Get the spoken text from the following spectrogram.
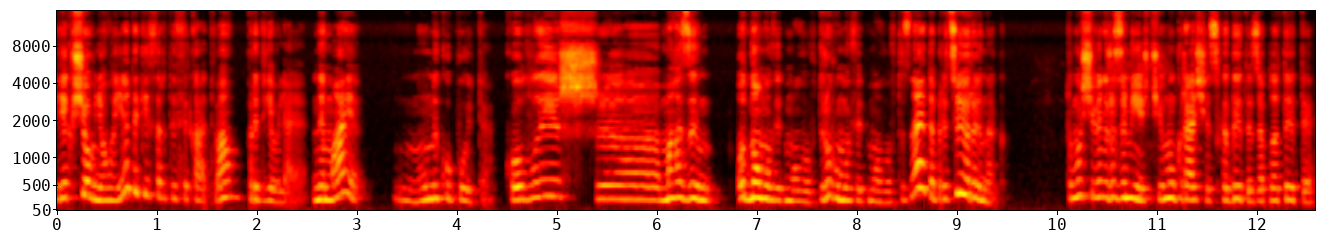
якщо в нього є такий сертифікат, вам пред'являє. Немає, ну не купуйте. Коли ж е, магазин одному відмовив, другому відмовив, то знаєте, працює ринок. Тому що він розуміє, що йому краще сходити, заплатити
